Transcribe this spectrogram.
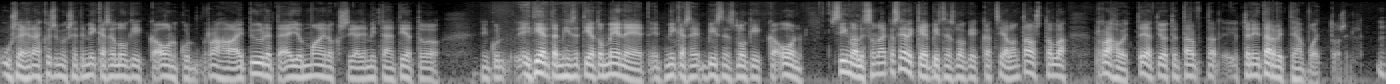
usein herää kysymyksiä, että mikä se logiikka on, kun rahaa ei pyydetä, ei ole mainoksia ja mitään tietoa niin kun, ei tiedetä, mihin se tieto menee, että, mikä se bisneslogiikka on. Signaalissa on aika selkeä bisneslogiikka, että siellä on taustalla rahoittajat, joiden, tar- joiden ei tarvitse tehdä voittoa sille. Mm.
